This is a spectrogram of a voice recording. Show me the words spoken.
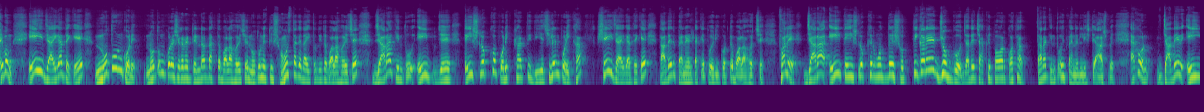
এবং এই জায়গা থেকে নতুন করে নতুন করে সেখানে টেন্ডার ডাকতে বলা হয়েছে, নতুন একটি সংস্থাকে দায়িত্ব দিতে বলা হয়েছে, যারা কিন্তু এই যে তেইশ লক্ষ পরীক্ষার্থী দিয়েছিলেন পরীক্ষা, সেই জায়গা থেকে তাদের প্যানেলটাকে তৈরি করতে বলা হচ্ছে। ফলে যারা এই তেইশ লক্ষের মধ্যে সত্যিকারের যোগ্য, যাদের চাকরি পাওয়ার কথা, তারা কিন্তু ওই প্যানেল লিস্টে আসবে। এখন যাদের এই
